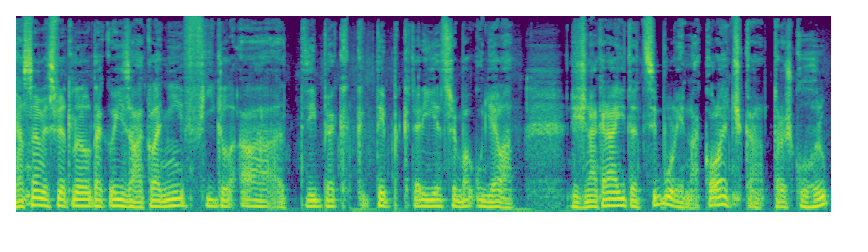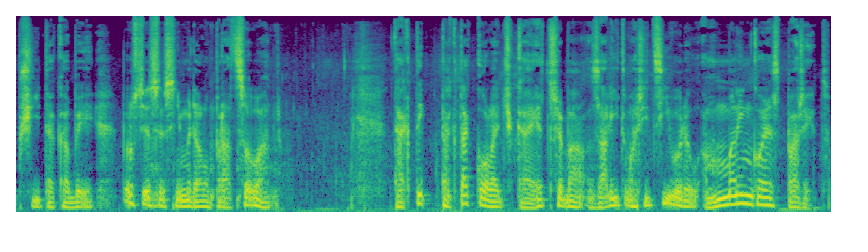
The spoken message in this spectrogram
já jsem vysvětlil takový základní fígl a typ, typ, který je třeba udělat. Když nakrájíte cibuli na kolečka, trošku hrubší, tak aby prostě se s nimi dalo pracovat, tak, ty, tak ta kolečka je třeba zalít vařící vodou a malinko je spařit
